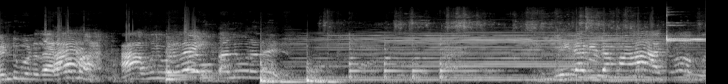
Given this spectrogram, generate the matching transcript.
ரெண்டு தாரா ஆமா. ஆ ஊதி விடுறதே தள்ளி விடுறது விதவிதமா சோப்பு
